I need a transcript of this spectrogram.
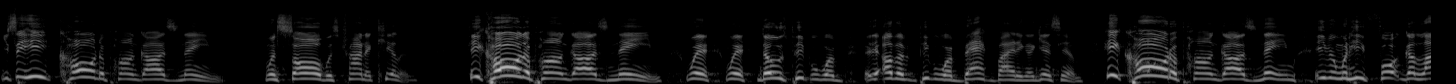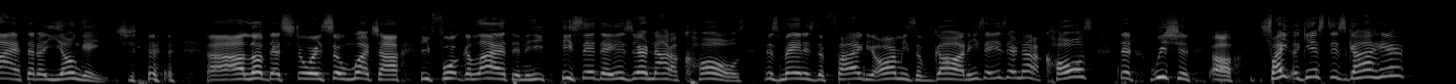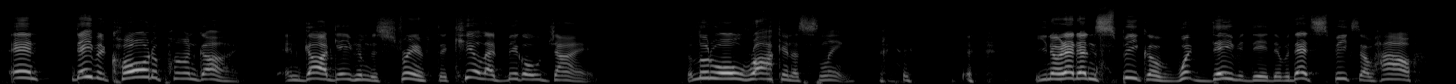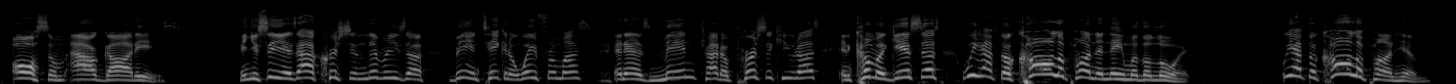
You see, he called upon God's name when Saul was trying to kill him. He called upon God's name when, when those people were, other people were backbiting against him. He called upon God's name even when he fought Goliath at a young age. I love that story so much. He fought Goliath and he, he said that, is there not a cause? This man is defying the armies of God. And he said, is there not a cause that we should uh, fight against this guy here? And David called upon God and God gave him the strength to kill that big old giant the little old rock in a sling. you know, that doesn't speak of what David did but that speaks of how awesome our God is. And you see, as our Christian liberties are being taken away from us, and as men try to persecute us and come against us, we have to call upon the name of the Lord. We have to call upon him.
